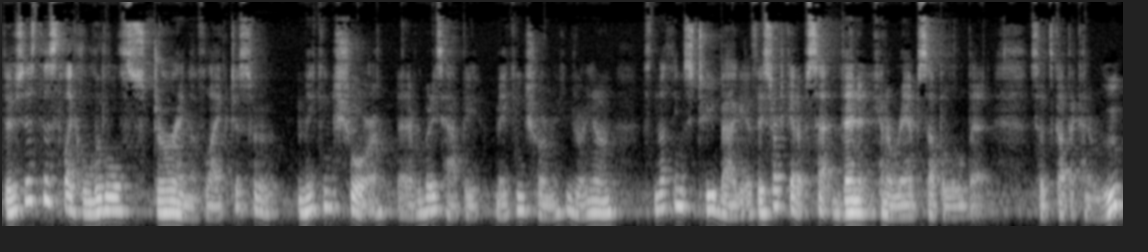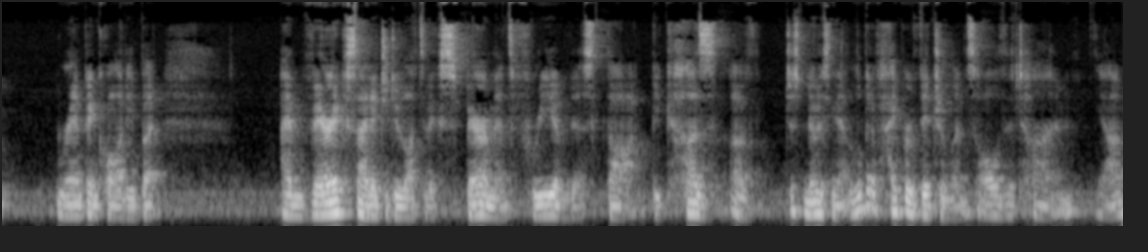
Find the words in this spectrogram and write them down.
there's just this like little stirring of like just sort of making sure that everybody's happy, making sure, making sure, you know, nothing's too bad. If they start to get upset, then it kind of ramps up a little bit. So it's got that kind of whoop, ramping quality. But I'm very excited to do lots of experiments free of this thought because of just noticing that a little bit of hypervigilance all the time. Yeah.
